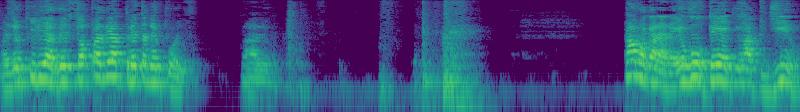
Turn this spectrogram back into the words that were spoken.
Mas eu queria ver só pra ver a treta depois. Valeu. Calma, galera. Eu voltei aqui rapidinho,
